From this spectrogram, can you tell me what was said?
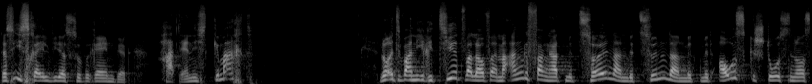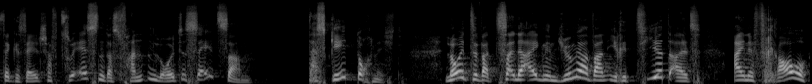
dass Israel wieder souverän wird. Hat er nicht gemacht. Leute waren irritiert, weil er auf einmal angefangen hat, mit Zöllnern, mit Zündern, mit, mit Ausgestoßenen aus der Gesellschaft zu essen. Das fanden Leute seltsam. Das geht doch nicht. Leute, seine eigenen Jünger waren irritiert, als eine Frau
